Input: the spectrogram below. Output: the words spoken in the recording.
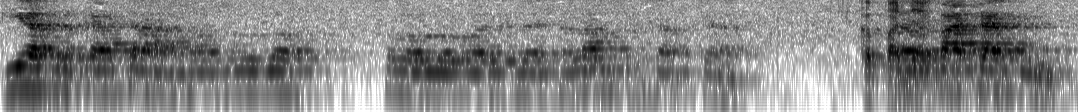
Dia berkata Rasulullah Shallallahu alaihi wasallam bersabda, kepada kepadaku.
